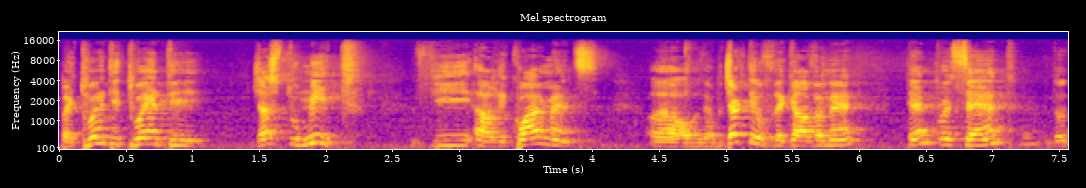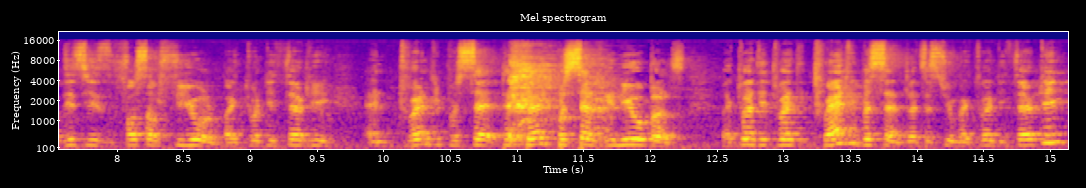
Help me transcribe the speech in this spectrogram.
by 2020, just to meet the uh, requirements uh, or the objective of the government, 10%, though this is fossil fuel by 2030, and 20%, 10% renewables by 2020, 20%, let's assume by 2030,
